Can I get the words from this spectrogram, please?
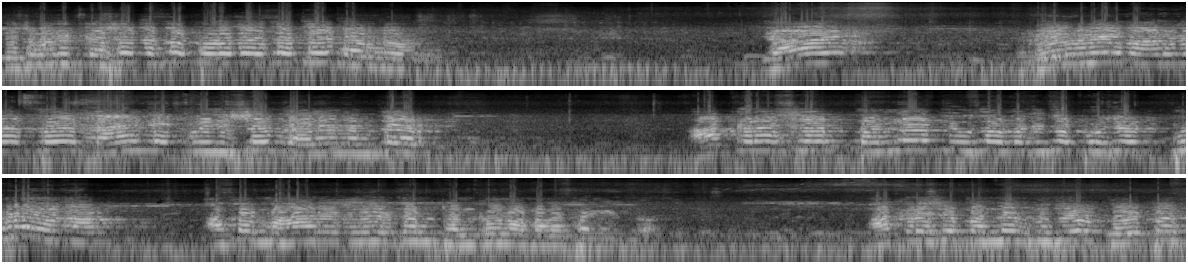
त्याच्यामध्ये कशा कसा पुढे जायचं ते ठरलं. या रेल्वे मार्गाचं लँड एक्विजिशन झाल्यानंतर अकराशे पन्नास दिवसामध्ये तो प्रोजेक्ट पूर्ण होणार असं महारेल्वे एकदम ठणकवून आम्हाला सांगितलं. अकराशे पन्नास म्हणजे जवळपास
